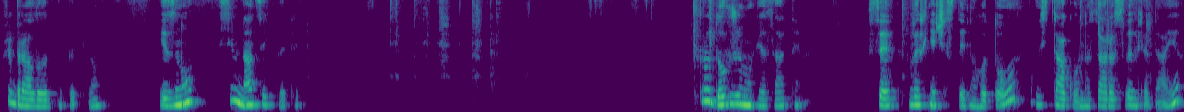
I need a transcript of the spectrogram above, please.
прибрали одну петлю і знов 17 петель. Продовжуємо в'язати. Все, верхня частина готова. Ось так вона зараз виглядає.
